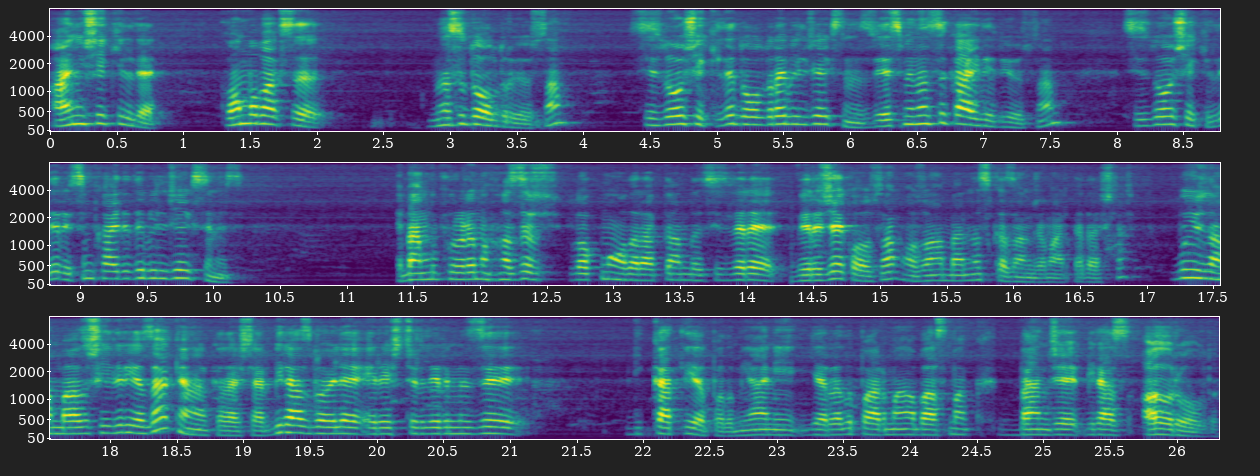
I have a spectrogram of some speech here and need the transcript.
Aynı şekilde combo box'ı nasıl dolduruyorsam siz de o şekilde doldurabileceksiniz. Resmi nasıl kaydediyorsam siz de o şekilde resim kaydedebileceksiniz. E ben bu programı hazır lokma olaraktan da sizlere verecek olsam o zaman ben nasıl kazanacağım arkadaşlar? Bu yüzden bazı şeyleri yazarken arkadaşlar biraz böyle eleştirilerimizi dikkatli yapalım. Yani yaralı parmağa basmak bence biraz ağır oldu.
